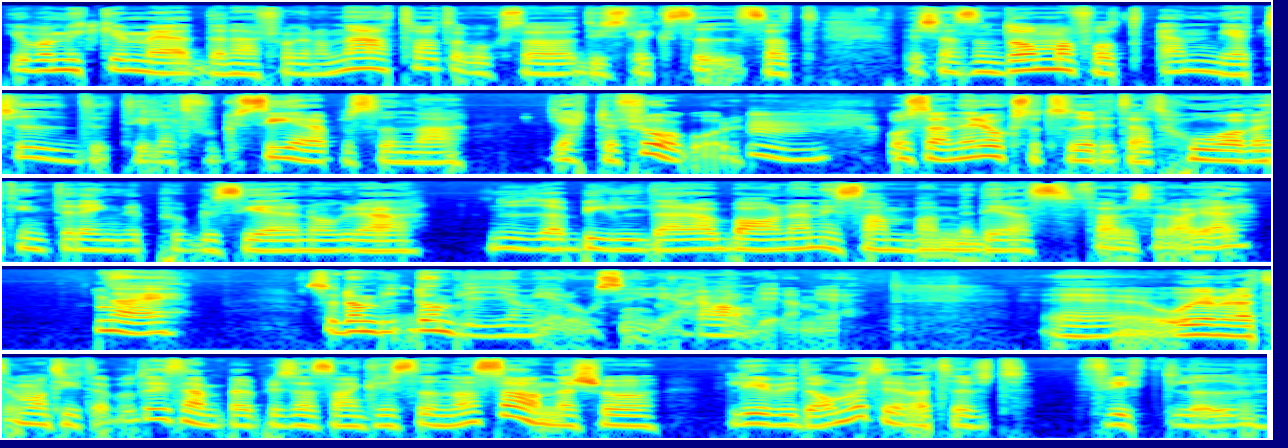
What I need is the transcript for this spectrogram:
jobbat mycket med den här frågan om näthat och också dyslexi. Så att det känns som de har fått än mer tid till att fokusera på sina hjärtefrågor. Mm. Och sen är det också tydligt att hovet inte längre publicerar några nya bilder av barnen i samband med deras födelsedagar. Nej, så de, de blir ju mer osynliga. Ja. Det blir de ju. Eh, och jag menar att om man tittar på till exempel prinsessan Kristinas söner så lever de ett relativt fritt liv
